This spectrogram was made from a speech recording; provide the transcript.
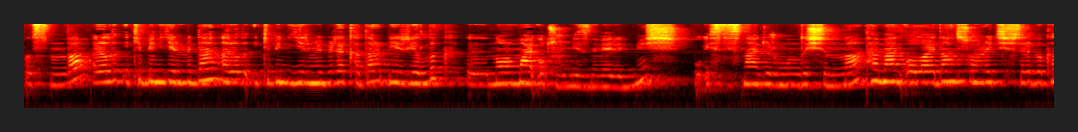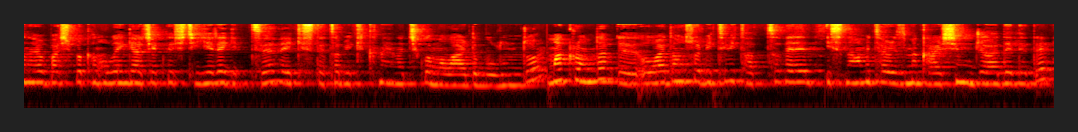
basında. Aralık 2020'den Aralık 2021'e kadar bir yıllık e, normal oturum izni verilmiş bu istisnai durumun dışında. Hemen olaydan sonra İçişleri Bakanı ve Başbakan olayın gerçekleştiği yere gitti ve ikisi de tabii ki kınayan açıklamalarda bulundu. Macron da e, olaydan sonra bir tweet attı ve İslami terörizme karşı mücadelede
